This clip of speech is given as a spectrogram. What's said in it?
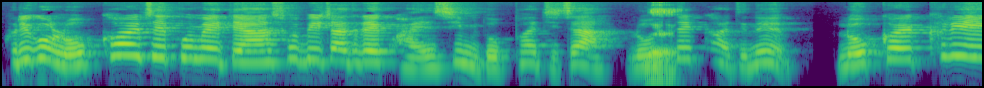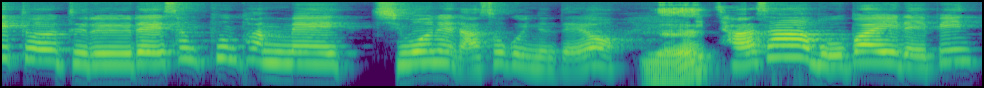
그리고 local 제품에 대한 소비자들의 관심이 높아지자 네, 롯데카드는 local creator들의 상품 판매 지원에 나서고 있는데요. 네, 이 자사 모바일 앱인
